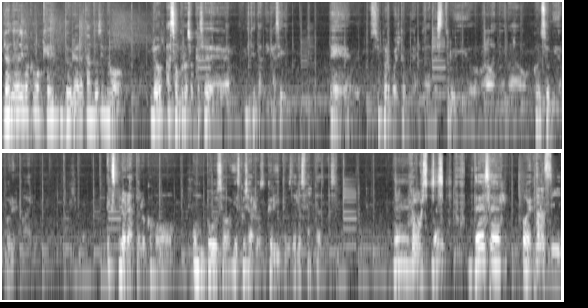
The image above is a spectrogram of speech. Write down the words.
yo no digo como que durara tanto, sino lo asombroso que se debe ver el Titanic así, eh, super vuelto mierda, destruido, abandonado, consumido por el mar, explorándolo como un buzo y escuchar los gritos de los fantasmas. Eh, debe ser no, sí.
